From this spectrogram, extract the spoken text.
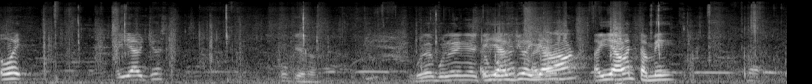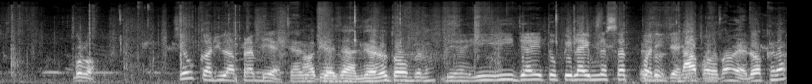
ઓય અહીં આવજો. ઓકે હા બોલાય બોલાય ને અહીં આવજો અહીં આવો અહીં આવો ને તમે. બોલો. કેવું કર્યું આપણા બે હજાર રૂપિયા હજાર. લેડો તો પેલા. બે ઈ જાય તો પેલા એમને શક પડી જાય. ના પડે તમે હેડો ખરા.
